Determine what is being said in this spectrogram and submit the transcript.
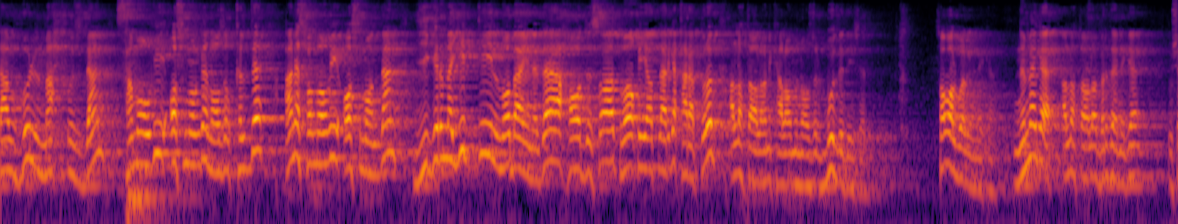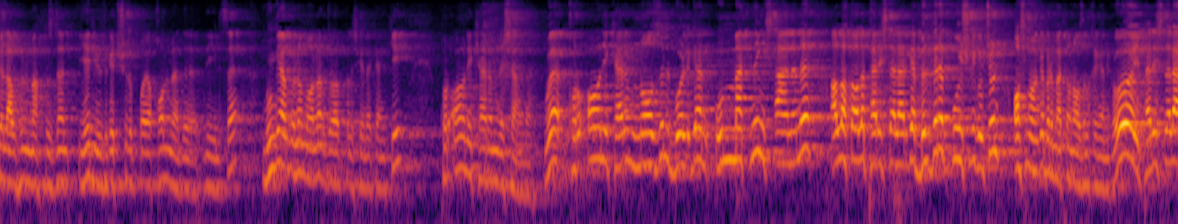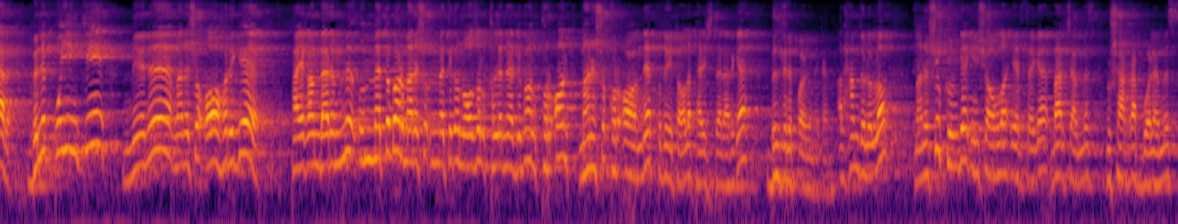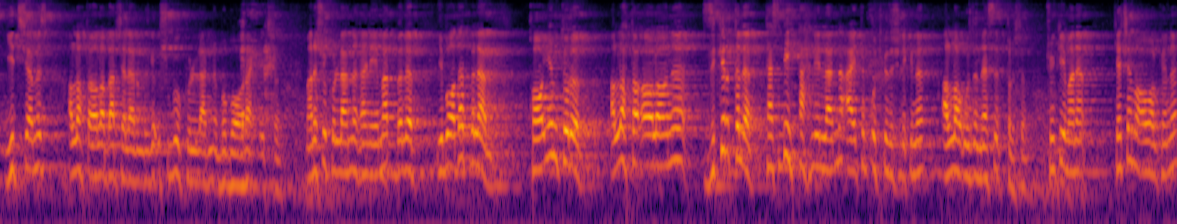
lavhul mahfuzdan samoviy osmonga nozil qildi. Ana samoviy osmondan yigirma yetti yil mobaynida hodisot voqeotlarga qarab turib alloh taoloni kalomi nozil bo'ldi deyishadi. Savol bo'lgan ekan. Nimaga alloh taolo birdaniga o'sha lavhul mahfuzdan yer yuziga tushirib qo'ya qolmadi deyilsa bunga ham ulamolar javob qilishgan ekanki qur'oni karimni sha'ni va qur'oni karim nozil bo'lgan ummatning sha'nini alloh taolo farishtalarga bildirib qo'yishlik uchun osmonga bir marta nozil qilgan ho'y farishtalar bilib qo'yingki meni mana shu oxirgi payg'ambarimni ummati bor mana shu ummatiga nozil qilinadigan qur'on mana shu qur'on deb xudo taolo farishtalarga bildirib qo'ygan ekan. Alhamdulillah mana shu kunga inshaalloh ertaga barchamiz musharraf bo'lamiz yetishamiz. Alloh taolo barchalarimizga ushbu kunlarni muborak etsin. Mana shu kunlarni g'animat bilib ibodat bilan qoyim turib alloh taoloni zikr qilib tasbih tahlillarni aytib o'tkazishlikni alloh o'zi nasib qilsin. Chunki mana kechami avval kuni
